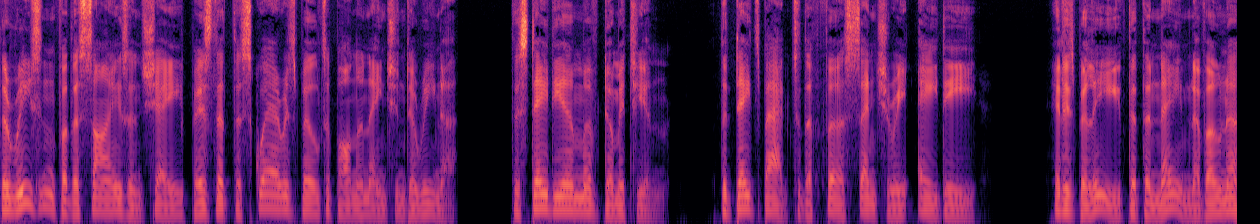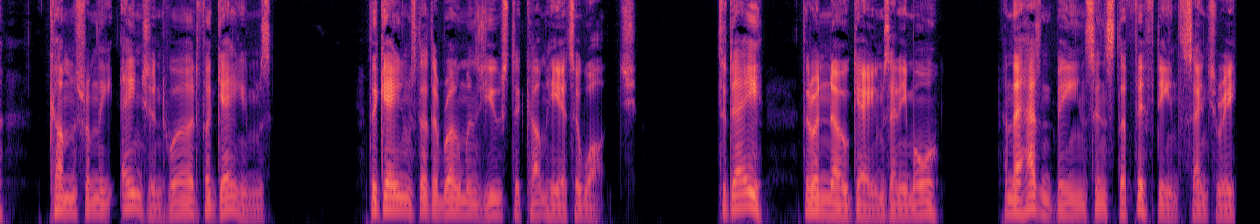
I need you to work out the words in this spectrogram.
The reason for the size and shape is that the square is built upon an ancient arena, the Stadium of Domitian, that dates back to the first century AD it is believed that the name Navona comes from the ancient word for games, the games that the Romans used to come here to watch. Today, there are no games anymore, and there hasn't been since the 15th century,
